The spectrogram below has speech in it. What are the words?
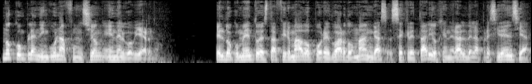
no cumple ninguna función en el gobierno. El documento está firmado por Eduardo Mangas, secretario general de la Presidencia.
